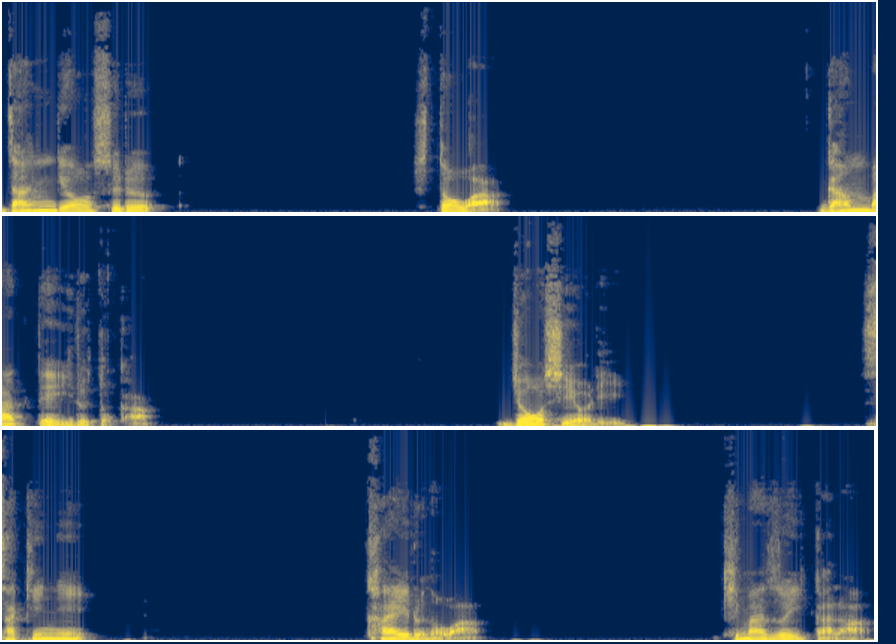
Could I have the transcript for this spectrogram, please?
残業する人は頑張っているとか上司より先に帰るのは気まずいから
